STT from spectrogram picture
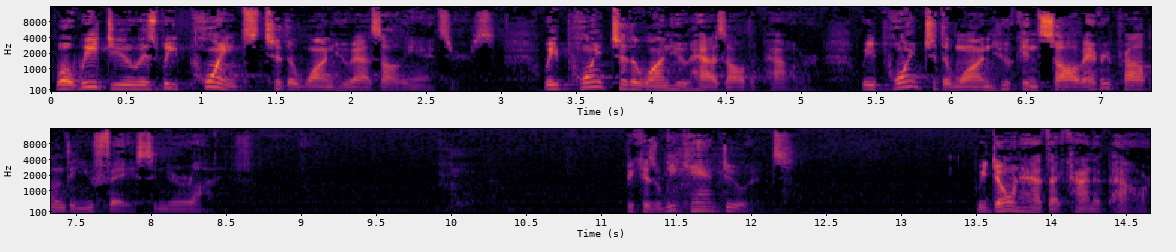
what we do is we point to the one who has all the answers. We point to the one who has all the power. We point to the one who can solve every problem that you face in your life. Because we can't do it. We don't have that kind of power.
